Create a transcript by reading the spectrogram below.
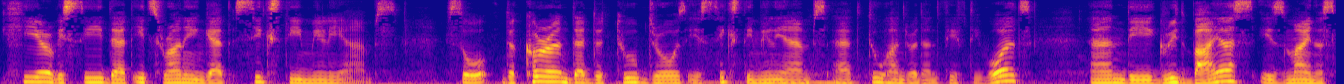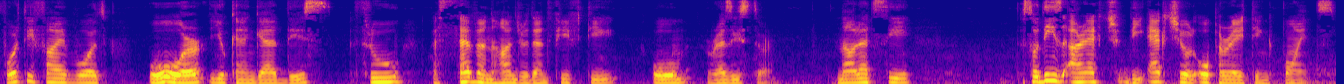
here we see that it's running at 60 milliamps. So the current that the tube draws is 60 milliamps at 250 volts and the grid bias is minus 45 volts or you can get this through a 750 ohm resistor. Now let's see. So these are actu the actual operating points.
